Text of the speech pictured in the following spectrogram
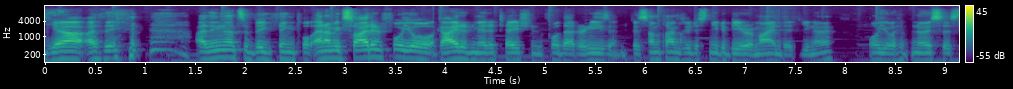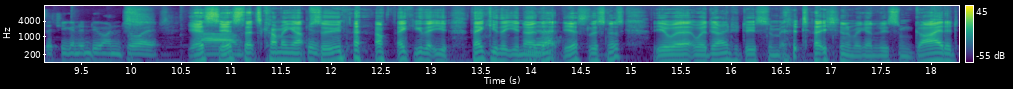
Yeah, I think I think that's a big thing, Paul. And I'm excited for your guided meditation for that reason, because sometimes we just need to be reminded, you know or your hypnosis that you're going to do on joy. Yes, um, yes, that's coming up soon. thank you that you thank you that you know yeah. that. Yes, listeners, you uh, we're going to do some meditation and we're going to do some guided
